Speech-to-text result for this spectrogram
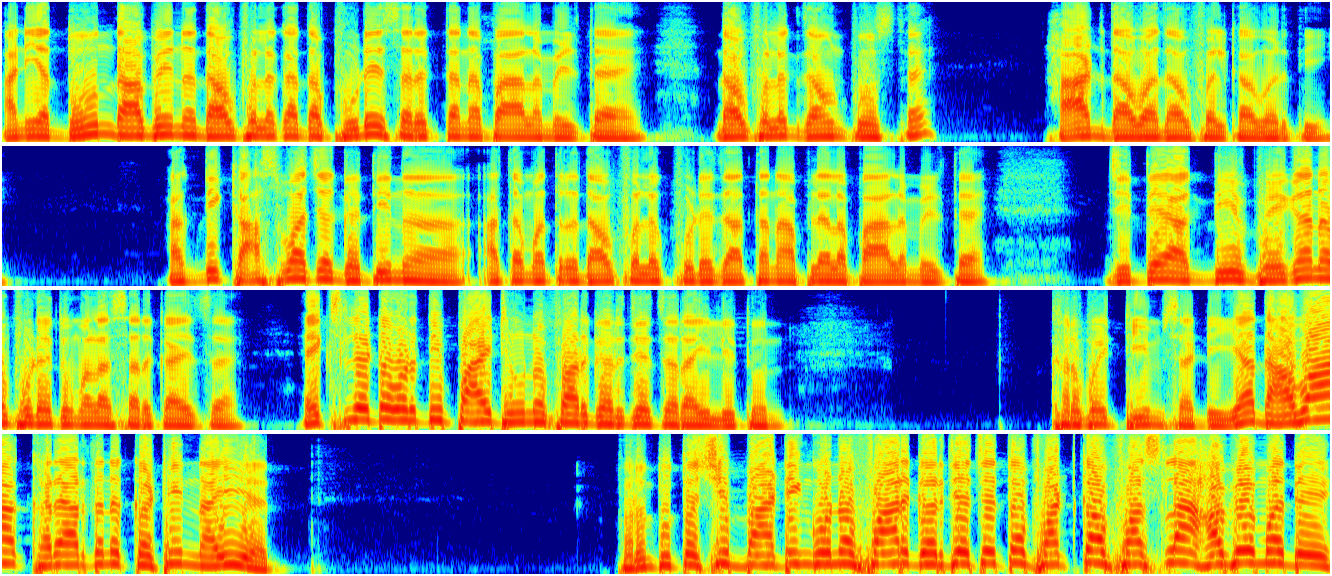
आणि या दोन धाबेनं धावफलक आता पुढे सरकताना पाहायला मिळत आहे धावफलक जाऊन पोहोचत आहे आठ धावा धावफलकावरती. अगदी कासवाच्या गतीनं आता मात्र धावफलक पुढे जाताना आपल्याला पाहायला मिळत आहे जिथे अगदी वेगानं पुढे तुम्हाला सरकायचं आहे एक्सलेटरवरती पाय ठेवणं फार गरजेचं राहील इथून. खरबाई टीमसाठी या धावा खऱ्या अर्थानं कठीण नाही आहेत परंतु तशी बॅटिंग होणं फार गरजेचं तर फटका फसला हवेमध्ये.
